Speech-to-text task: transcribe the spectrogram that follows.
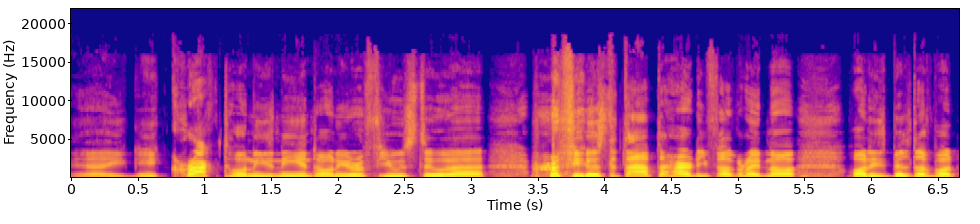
Yeah, he, he cracked Tony's knee, and Tony refused to uh, refused to tap the Hardy Falcon. I know what he's built of, but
